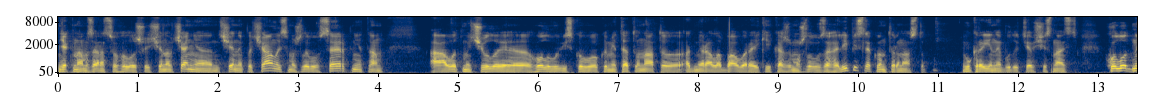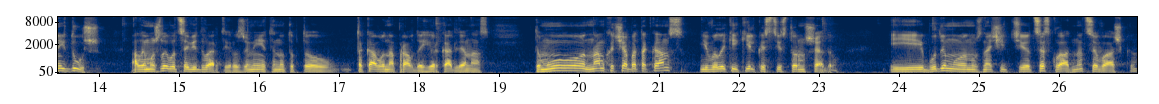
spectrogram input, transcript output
як нам зараз оголошують, що навчання ще не почались, можливо, в серпні там. А от ми чули голову військового комітету НАТО адмірала Бауера, який каже, можливо, взагалі після контрнаступу в Україні будуть F-16. Холодний душ. Але можливо це відвертий, розумієте? Ну тобто така вона правда гірка для нас. Тому нам хоча б Атакамс і великій кількості Storm Shadow. І будемо, ну, значить, це складно, це важко,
